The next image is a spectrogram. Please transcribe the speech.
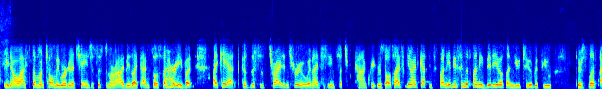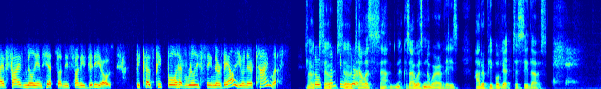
you know, if someone told me we're going to change the system around, I'd be like, I'm so sorry, but I can't because this is tried and true, and I've seen such concrete results. I've, you know, I've got these funny. Have you seen the funny videos on YouTube? If you there's left, I have five million hits on these funny videos because people have really seen their value and they're timeless. Oh, so so so tell us because I wasn't aware of these. How do people get to see those?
